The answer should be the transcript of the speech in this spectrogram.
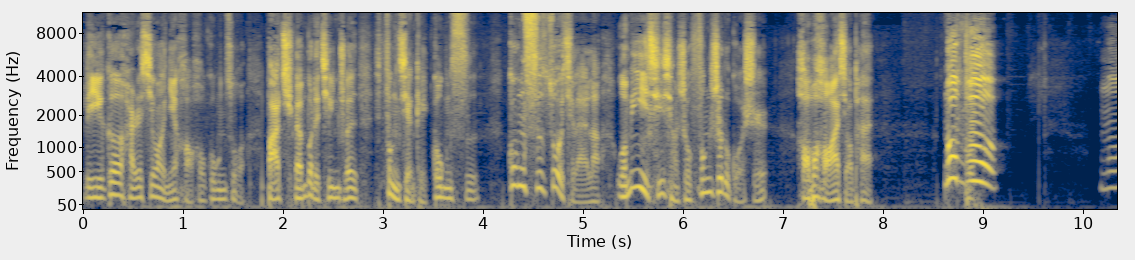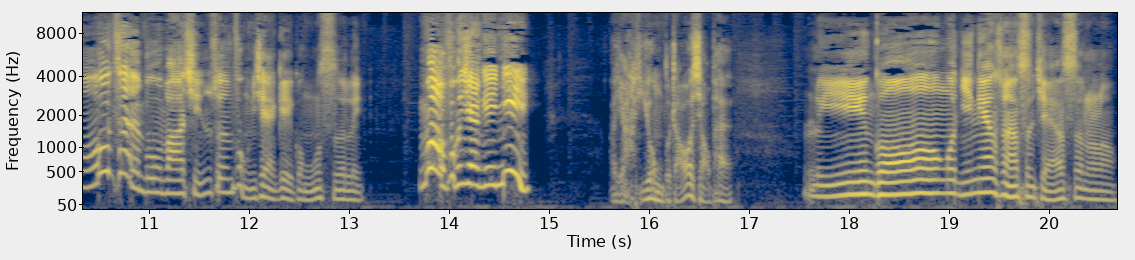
李哥还是希望你好好工作，把全部的青春奉献给公司。公司做起来了，我们一起享受丰收的果实，好不好啊，小潘？我不，我才不把青春奉献给公司呢，我要奉献给你。哎呀，用不着小潘。李哥，我今天算是见识了，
